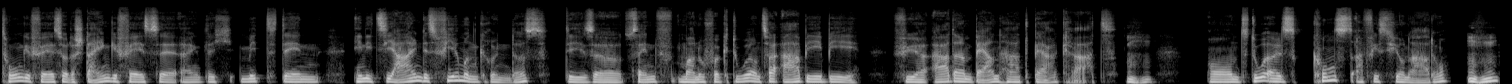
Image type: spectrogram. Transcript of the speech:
Tongefäße oder Steingefäße eigentlich mit den Initialen des Firmengründers dieser Senfmanufaktur und zwar ABB für Adam Bernhard Bergrath. Mhm. Und du als Kunstafficionado mhm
